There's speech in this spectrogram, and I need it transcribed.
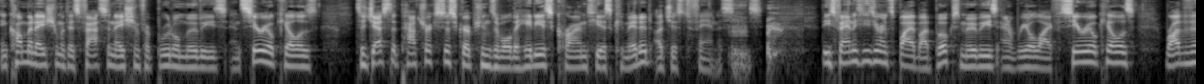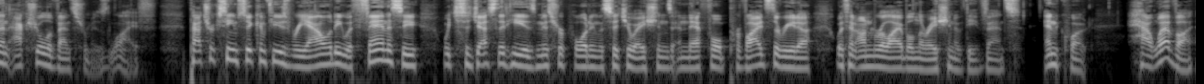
in combination with his fascination for brutal movies and serial killers, suggests that Patrick's descriptions of all the hideous crimes he has committed are just fantasies. These fantasies are inspired by books, movies, and real life serial killers rather than actual events from his life. Patrick seems to confuse reality with fantasy, which suggests that he is misreporting the situations and therefore provides the reader with an unreliable narration of the events. End quote. However,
